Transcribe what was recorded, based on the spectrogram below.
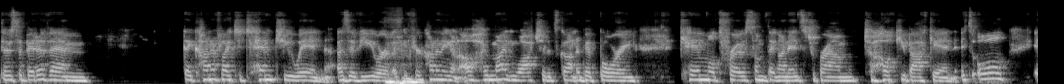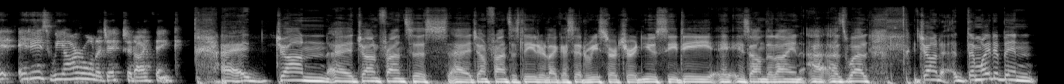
there's a bit of um they kind of like to tempt you in as a viewer. Like if you're kind of thinking, oh, I mightn't watch it, it's gotten a bit boring. Kim will throw something on Instagram to hook you back in. It's all, it, it is, we are all addicted, I think. Uh, John, uh, John Francis, uh, John Francis Leader, like I said, researcher at UCD is on the line uh, as well. John, there might have been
